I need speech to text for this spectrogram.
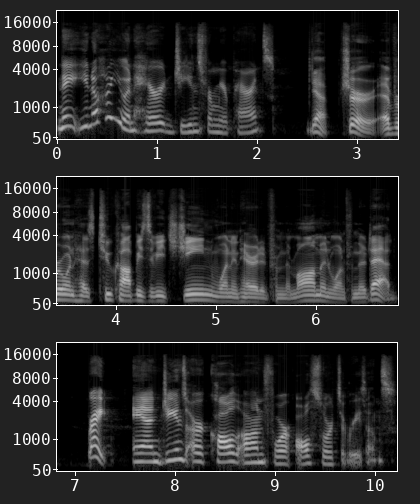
Nate, you know how you inherit genes from your parents? Yeah, sure. Everyone has two copies of each gene, one inherited from their mom and one from their dad. Right. And genes are called on for all sorts of reasons.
